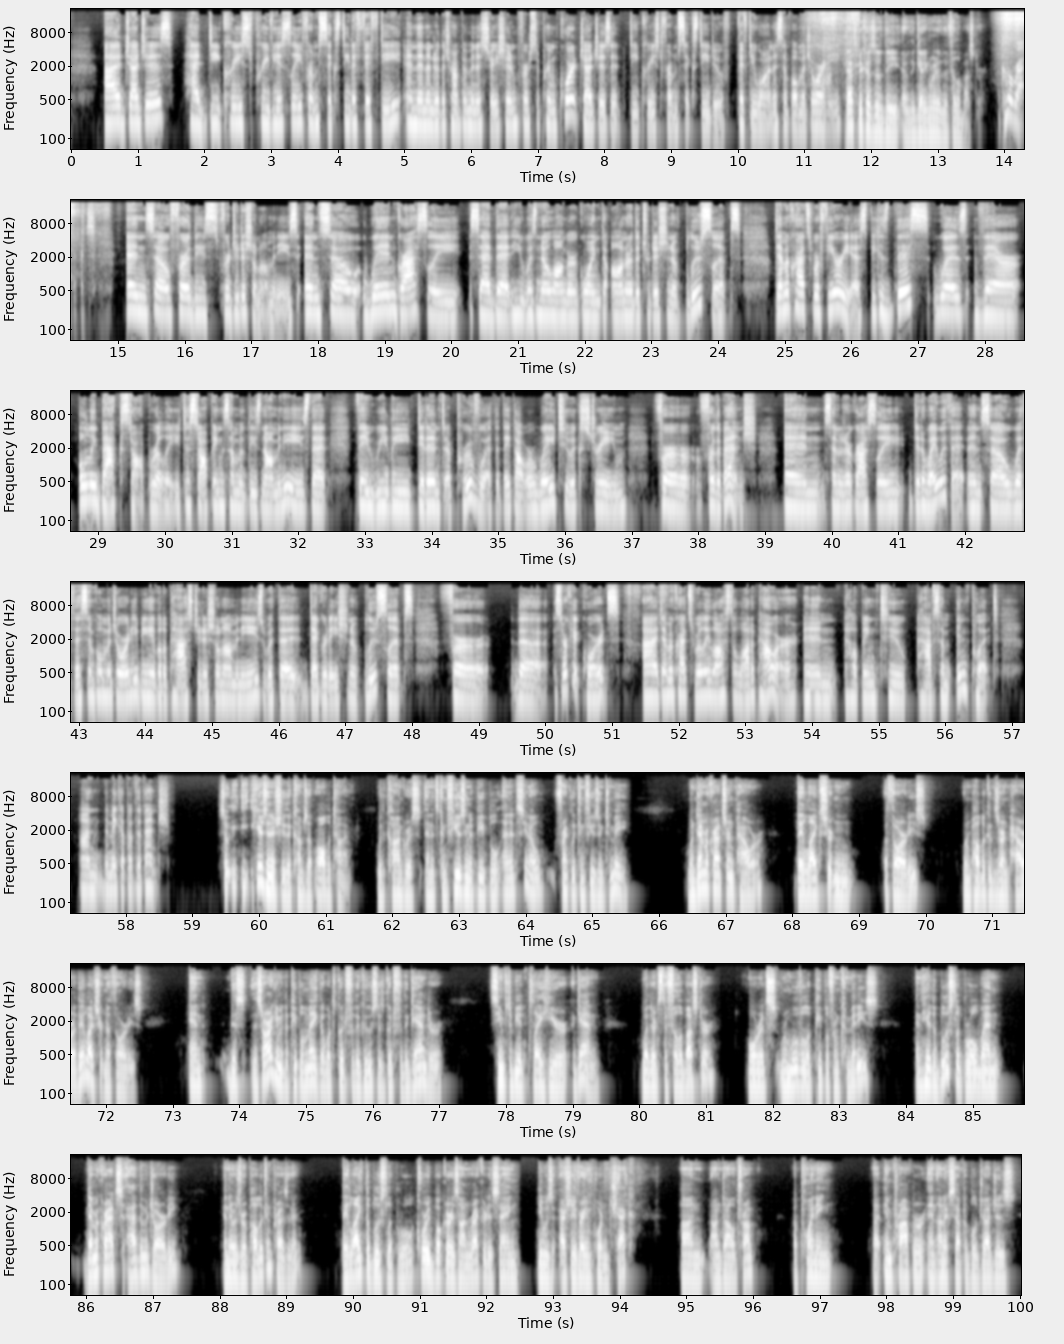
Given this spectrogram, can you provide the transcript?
uh, judges had decreased previously from 60 to 50. And then under the Trump administration for Supreme Court judges, it decreased from 60 to 51, a simple majority. That's because of the of the getting rid of the filibuster. Correct. And so for these for judicial nominees. And so when Grassley said that he was no longer going to honor the tradition of blue slips, Democrats were furious because this was their only backstop, really, to stopping some of these nominees that they really didn't approve with, that they thought were way too extreme for for the bench. And Senator Grassley did away with it. And so, with a simple majority being able to pass judicial nominees with the degradation of blue slips for the circuit courts, uh, Democrats really lost a lot of power in helping to have some input on the makeup of the bench. So here's an issue that comes up all the time with Congress, and it's confusing to people, and it's, you know, frankly confusing to me. When Democrats are in power, they like certain authorities. When Republicans are in power, they like certain authorities. And this, this argument that people make that what's good for the goose is good for the gander seems to be at play here again, whether it's the filibuster or its removal of people from committees. And here, the blue slip rule, when Democrats had the majority and there was a Republican president, they liked the blue slip rule. Cory Booker is on record as saying it was actually a very important check on, on Donald Trump, appointing uh, improper and unacceptable judges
